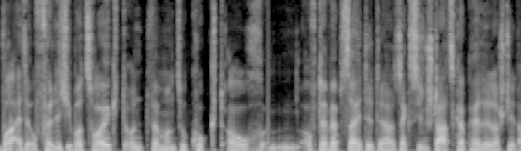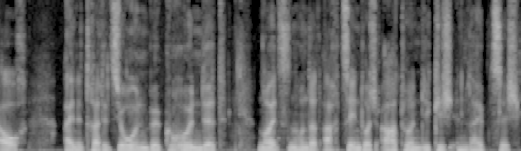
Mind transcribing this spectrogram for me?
war also auch völlig überzeugt und wenn man so guckt, auch ähm, auf der Webseite der Sächsischen Staatskapelle, da steht auch eine Tradition begründet 1918 durch Arthur Nickisch in Leipzig.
